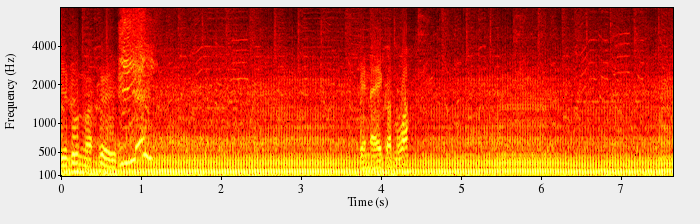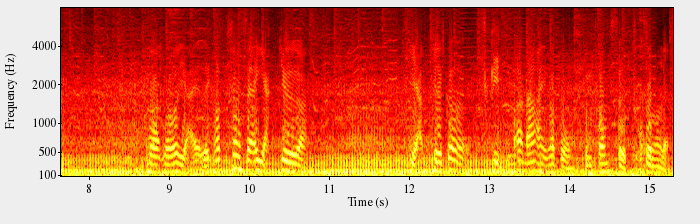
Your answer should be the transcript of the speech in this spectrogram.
วัยรุ่นวะเฮ้ยไปไหนกันวะมองเราใหญ่เลยครับสงสัยอยากเจอ อยากเจอก็สกิดมาได้ครับผมเป็นความสุขทุกคนแหละ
